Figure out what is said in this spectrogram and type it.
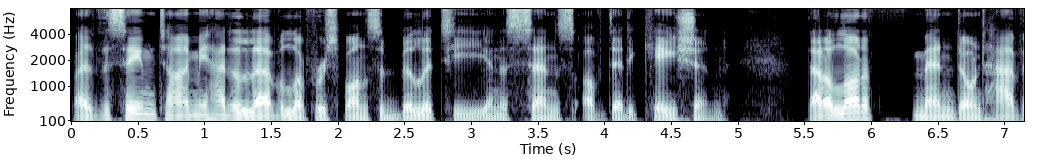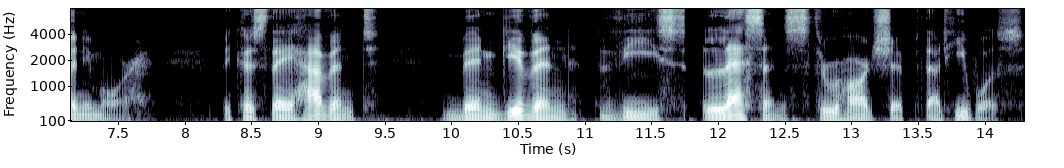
But at the same time, he had a level of responsibility and a sense of dedication that a lot of men don't have anymore because they haven't been given these lessons through hardship that he was.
